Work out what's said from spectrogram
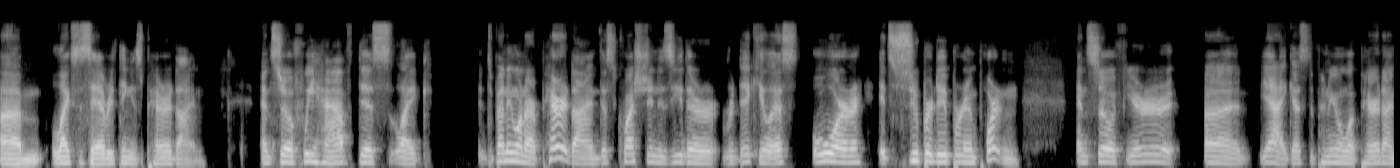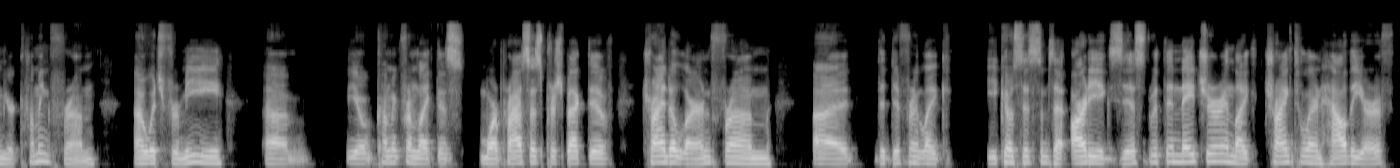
um, likes to say everything is paradigm. And so if we have this like depending on our paradigm, this question is either ridiculous or it's super duper important. And so if you're uh yeah, I guess depending on what paradigm you're coming from, uh, which for me, um, you know, coming from like this more process perspective, trying to learn from uh the different like ecosystems that already exist within nature and like trying to learn how the earth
